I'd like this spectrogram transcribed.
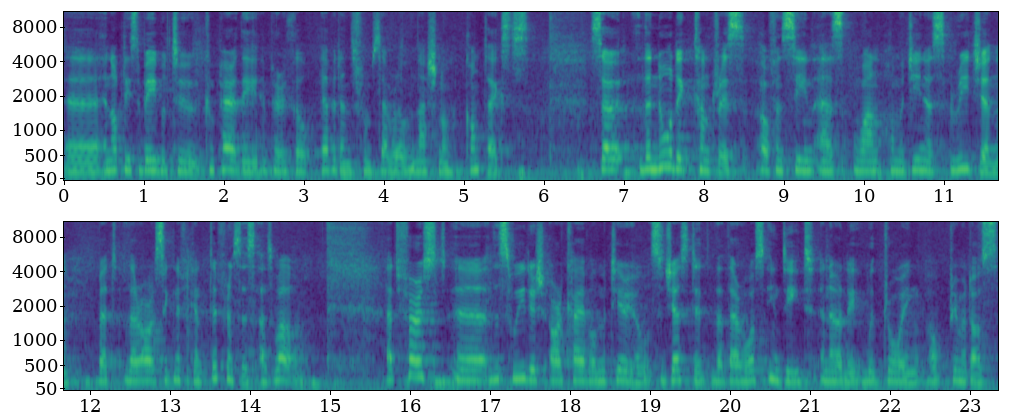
uh, and not least to be able to compare the empirical evidence from several national contexts. So, the Nordic countries are often seen as one homogeneous region, but there are significant differences as well. At first, uh, the Swedish archival material suggested that there was indeed an early withdrawing of Primodos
